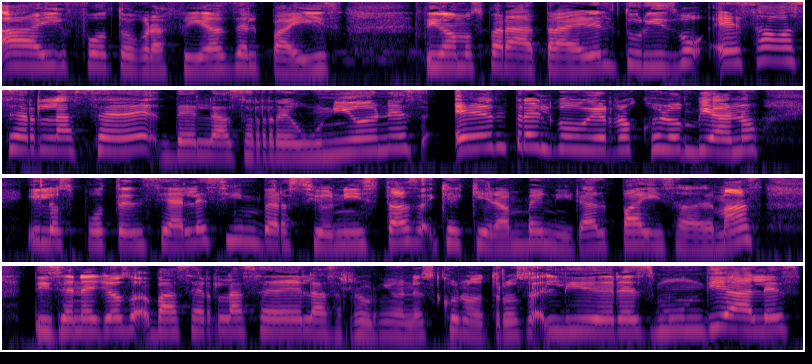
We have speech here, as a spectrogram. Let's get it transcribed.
hay fotografías del país, digamos, para atraer el turismo. Esa va a ser la sede de las reuniones entre el gobierno colombiano y los potenciales inversionistas que quieran venir al país. Además, dicen ellos, va a ser la sede de las reuniones con otros líderes mundiales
